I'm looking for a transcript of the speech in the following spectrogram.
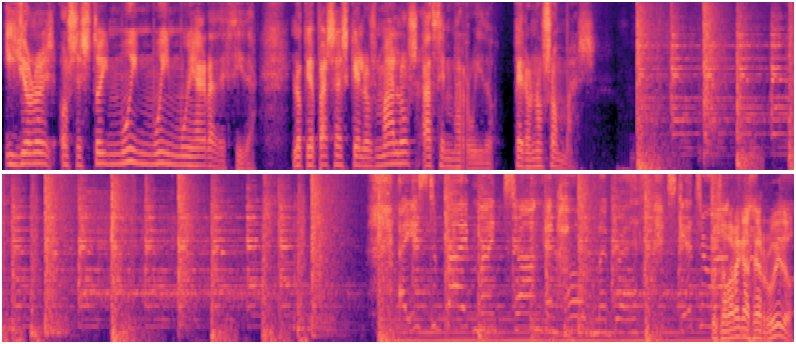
Y yo les- os estoy muy, muy, muy agradecida. Lo que pasa es que los malos hacen más ruido, pero no son más. Pues habrá que hacer ruido,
